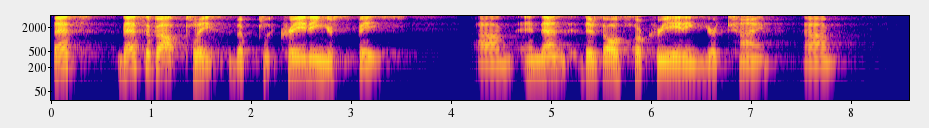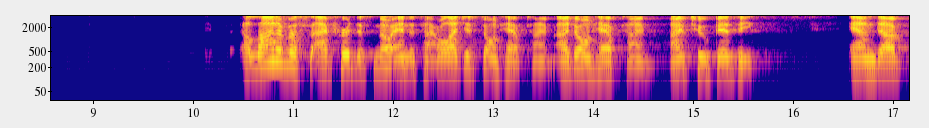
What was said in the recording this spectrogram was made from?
that's that's about place, the creating your space, um, and then there's also creating your time. Um, a lot of us, I've heard this no end of time. Well, I just don't have time. I don't have time. I'm too busy. And uh,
